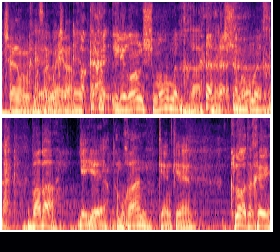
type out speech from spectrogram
תשאר עם המכנסיים, בבקשה. לירון שמור מרחק שמור מרחק בבא, יא יא אתה מוכן? כן כן קלוט, אחי.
